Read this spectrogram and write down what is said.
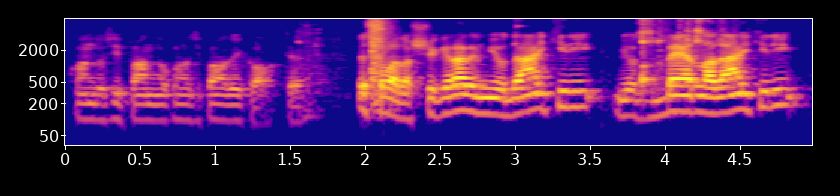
quando si fanno, quando si fanno dei cocktail. Adesso vado a shakerare il mio daiquiri, il mio sberla daiquiri.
